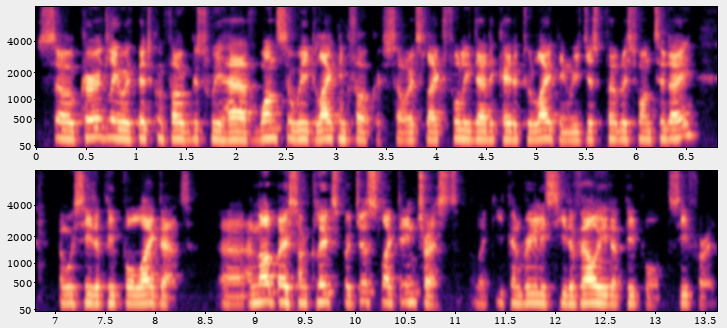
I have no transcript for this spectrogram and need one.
So currently with Bitcoin Focus, we have once a week Lightning Focus. So it's like fully dedicated to Lightning. We just published one today, and we see that people like that, uh, and not based on clicks, but just like the interest. Like you can really see the value that people see for it.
